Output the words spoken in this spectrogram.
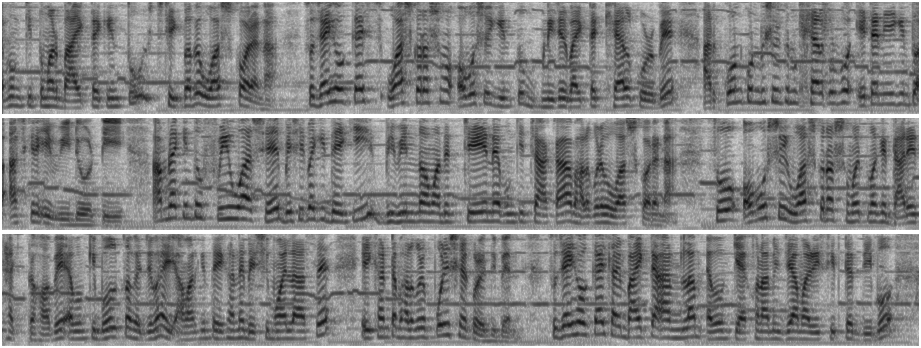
এবং কি তোমার বাইকটা কিন্তু ঠিকভাবে ওয়াশ করে না। সো যাই হোক গাইস ওয়াশ করার সময় অবশ্যই কিন্তু নিজের বাইকটা খেয়াল করবে। আর কোন কোন বিষয় কিন্তু খেয়াল করব, এটা নিয়ে কিন্তু আজকের এই ভিডিওটি আমরা কিন্তু ফ্রি ওয়াশে বেশিরভাগই দেখি বিভিন্ন আমাদের চেন এবং কি চাকা ভালো করে ওয়াশ করে না। সো অবশ্যই ওয়াশ করার সময় তোমাকে দাঁড়িয়ে থাকতে হবে এবং কি বলতে হবে যে, ভাই, আমার কিন্তু এখানে বেশি ময়লা আছে, এইখানটা ভালো করে পরিষ্কার করে দিবেন। সো যাই হোক গাইস আমি বাইকটা আনলাম এবং কি এখন আমি যে আমার রিসিপ্টটা দিব,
